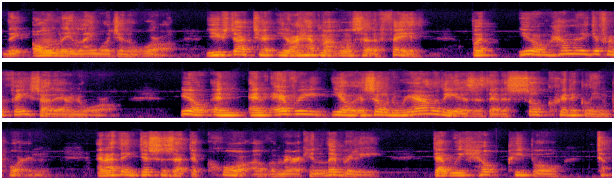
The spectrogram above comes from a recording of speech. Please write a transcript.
the only language in the world? You start to, you know, I have my own set of faith, but you know, how many different faiths are there in the world? You know, and and every, you know, and so the reality is is that it's so critically important. And I think this is at the core of American liberty that we help people to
